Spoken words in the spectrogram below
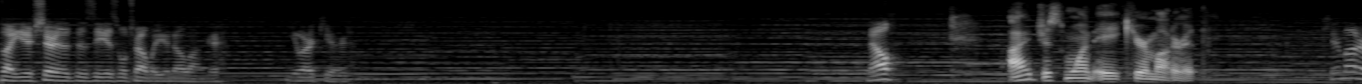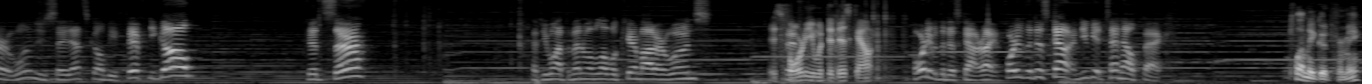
but you're sure the disease will trouble you no longer. You are cured. No? I just want a cure moderate. Cure moderate wounds, you say that's gonna be 50 gold? Good sir. If you want the minimum level cure moderate wounds, It's 40 with the discount. 40 with the discount, right? 40 with the discount, and you get 10 health back. Plenty good for me.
